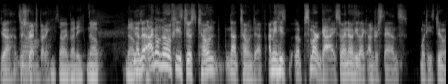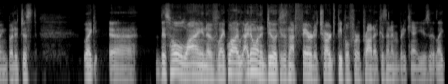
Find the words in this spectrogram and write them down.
Yeah, it's a no, stretch, buddy. I'm sorry, buddy. Nope. No. Yeah, that, I don't know if he's just tone not tone deaf. I mean, he's a smart guy, so I know he like understands what he's doing, but it just like uh this whole line of like, well, I, I don't want to do it because it's not fair to charge people for a product because then everybody can't use it. Like,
